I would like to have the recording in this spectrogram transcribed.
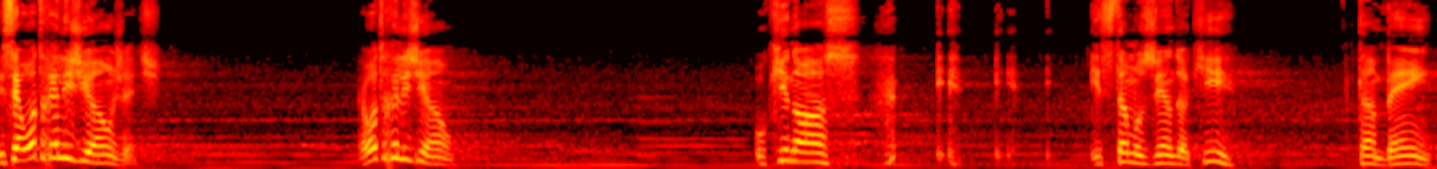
Isso é outra religião, gente. É outra religião. O que nós estamos vendo aqui também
